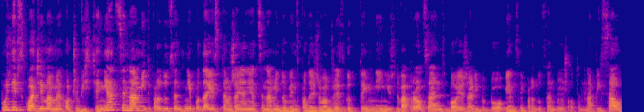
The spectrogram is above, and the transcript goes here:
Później w składzie mamy oczywiście niacynamid. Producent nie podaje stężenia niacynamidu, więc podejrzewam, że jest go tutaj mniej niż 2%, bo jeżeli by było więcej, producent by już o tym napisał.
